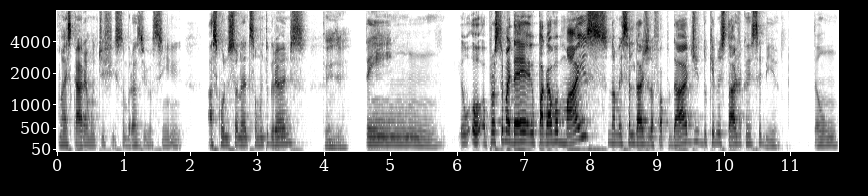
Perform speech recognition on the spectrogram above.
Mas, cara, é muito difícil no Brasil, assim. As condicionantes são muito grandes. Entendi. Tem... Eu, eu, pra você ter uma ideia, eu pagava mais na mensalidade da faculdade do que no estágio que eu recebia. Então,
